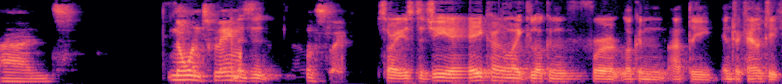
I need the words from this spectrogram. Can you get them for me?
and no one to blame. Is it? Like. Sorry, is the GAA kind of like looking for looking at the intercounty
